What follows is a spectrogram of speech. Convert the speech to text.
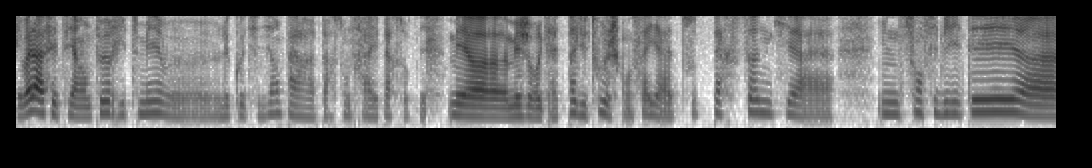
et voilà, c'était un peu rythmé euh, le quotidien par, par son travail perso. Mais, euh, mais je regrette pas du tout. Je conseille à toute personne qui a une sensibilité, euh,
